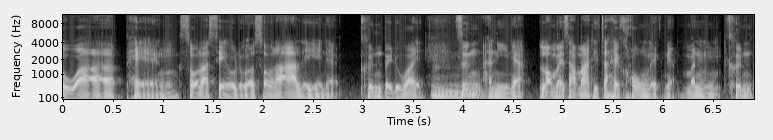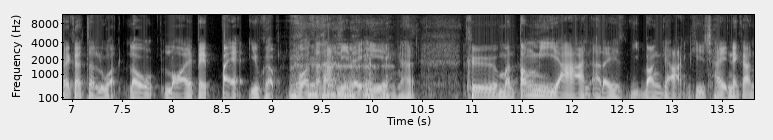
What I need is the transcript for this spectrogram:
ตัวแผงโซลาร์เซลล์หรือว่า solar array เนี่ยขึ้นไปด้วย ซึ่งอันนี้เนี่ยเราไม่สามารถที่จะให้โครงเหล็กเนี่ยมันขึ้นไปกับจรวดแล้วลอยไปแปะอยู่กับตัวสถานีได้เองนะฮะ คือมันต้องมียานอะไรบางอย่างที่ใช้ในการ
